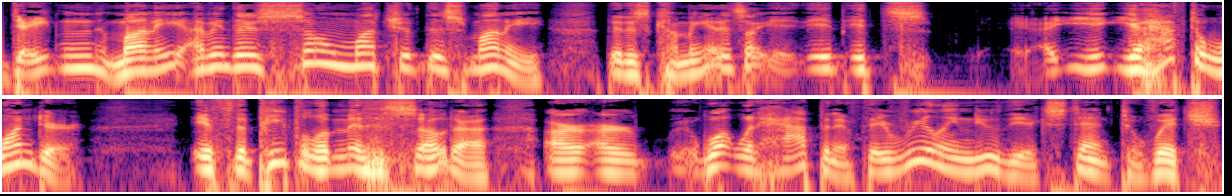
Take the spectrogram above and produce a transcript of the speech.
Dayton money. I mean, there's so much of this money that is coming in. It's like it, it's you, you have to wonder if the people of Minnesota are, are what would happen if they really knew the extent to which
